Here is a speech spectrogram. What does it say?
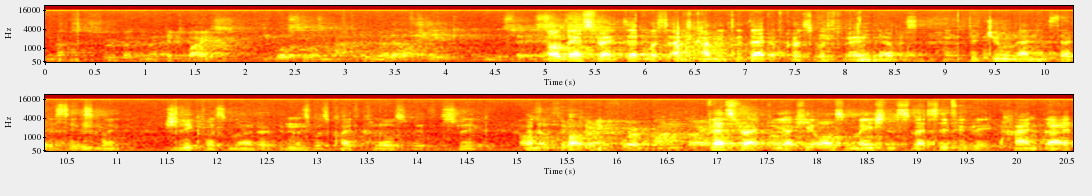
you're not so sure, but he went there twice. He was, he was after the murder of Schlick in the 36. Oh, that's right. That was, I was coming to that, of course, he was very nervous. The June 1936, Mm. when Schlick was murdered, because Mm. he was quite close with Schlick. And, Also, oh, Hahn died. That's right, yeah. He also mentioned specifically Hahn died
